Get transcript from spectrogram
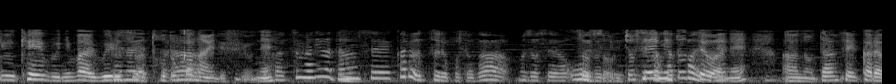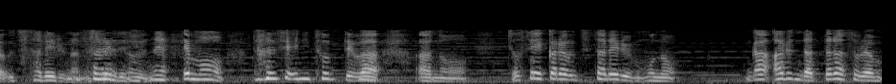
宮頸部にはウイルスは届かないですよね。つまりは男性からうつることが、うん、女性は多いわけです。そう女性にとってはね、あの男性からうつされるなんですよ。ね、うん、でも男性にとっては、あの女性からうつされるものがあるんだったらそれは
